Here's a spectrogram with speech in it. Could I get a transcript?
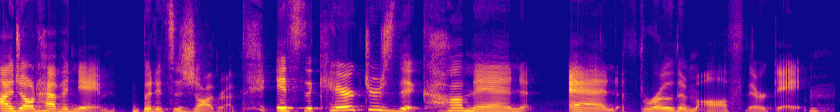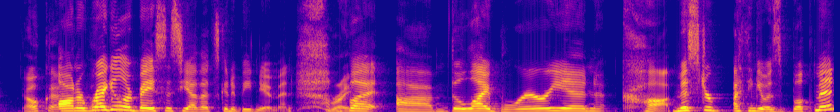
I don't have a name, but it's a genre. It's the characters that come in and throw them off their game. Okay. On a regular basis, yeah, that's going to be Newman. Right. But um, the librarian cop, Mr. I think it was Bookman.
